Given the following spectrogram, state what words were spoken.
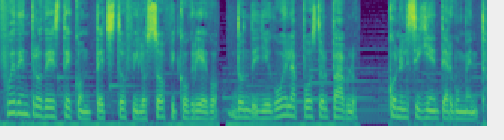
Fue dentro de este contexto filosófico griego donde llegó el apóstol Pablo con el siguiente argumento.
